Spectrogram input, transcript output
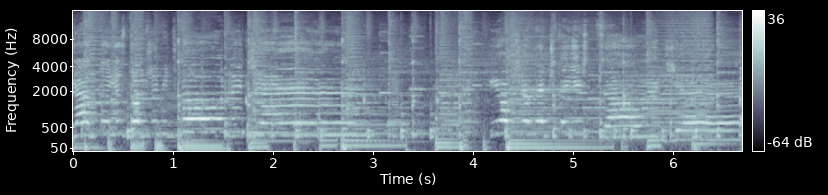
Jak to jest dobrze mieć wolny dzień i owsianeczkę jeść cały dzień.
